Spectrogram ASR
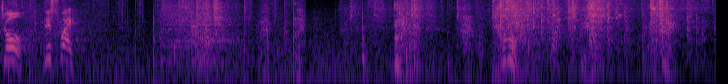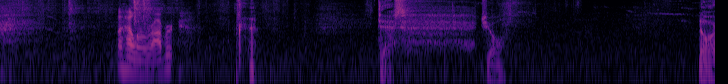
Joel, this way. Oh, hello, Robert. Tess. Joel. No hard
